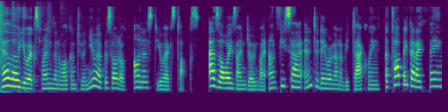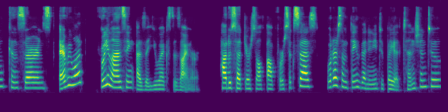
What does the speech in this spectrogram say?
Hello, UX friends, and welcome to a new episode of Honest UX Talks. As always, I'm joined by Anfisa, and today we're going to be tackling a topic that I think concerns everyone freelancing as a UX designer. How to set yourself up for success, what are some things that you need to pay attention to,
